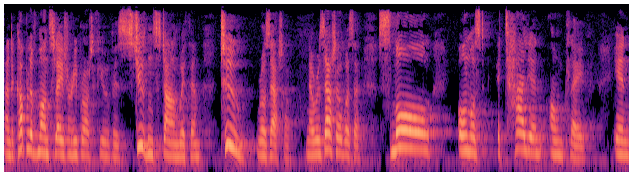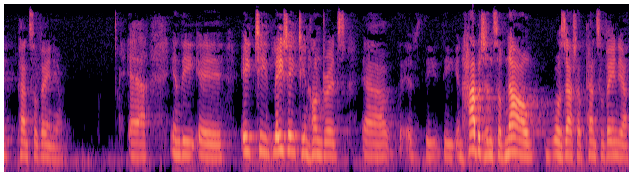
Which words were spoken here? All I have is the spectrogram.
And a couple of months later, he brought a few of his students down with him to Roseto. Now, Roseto was a small, almost Italian enclave in Pennsylvania uh, in the uh, 18, late 1800s, uh, the, the, inhabitants of now Roseto, Pennsylvania,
